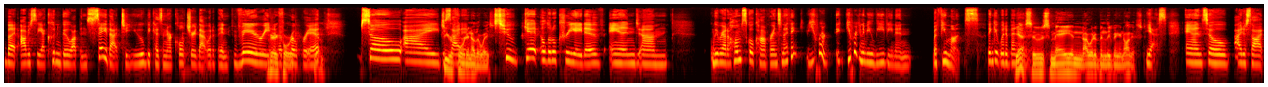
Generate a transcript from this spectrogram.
But obviously, I couldn't go up and say that to you because in our culture, that would have been very, Very inappropriate. Yeah. So I So you're forward in other ways. to get a little creative and um, we were at a homeschool conference and i think you were you were going to be leaving in a few months. I think it would have been in- Yes, it was May, and I would have been leaving in August. yes. And so i just thought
